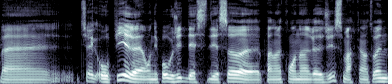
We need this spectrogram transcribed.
Ben, check. Au pire, euh, on n'est pas obligé de décider ça euh, pendant qu'on enregistre. Marc-Antoine,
